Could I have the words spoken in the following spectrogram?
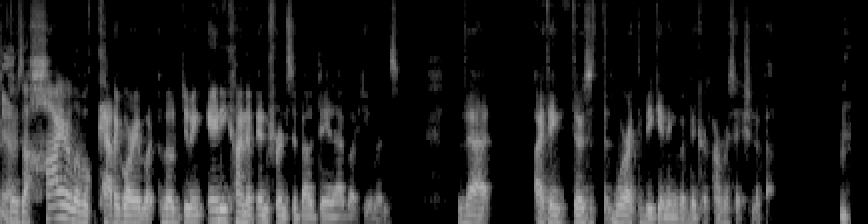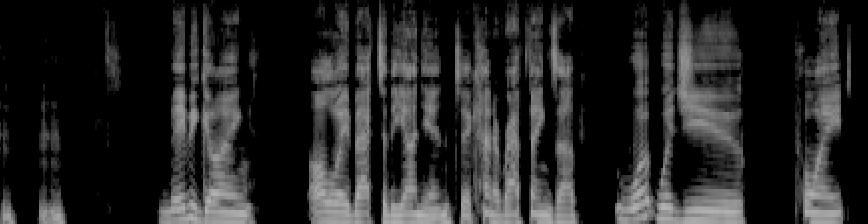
Yeah. There's a higher level category about, about doing any kind of inference about data about humans that I think there's we're at the beginning of a bigger conversation about. Mm-hmm. Mm-hmm. Maybe going all the way back to the onion to kind of wrap things up. What would you point,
